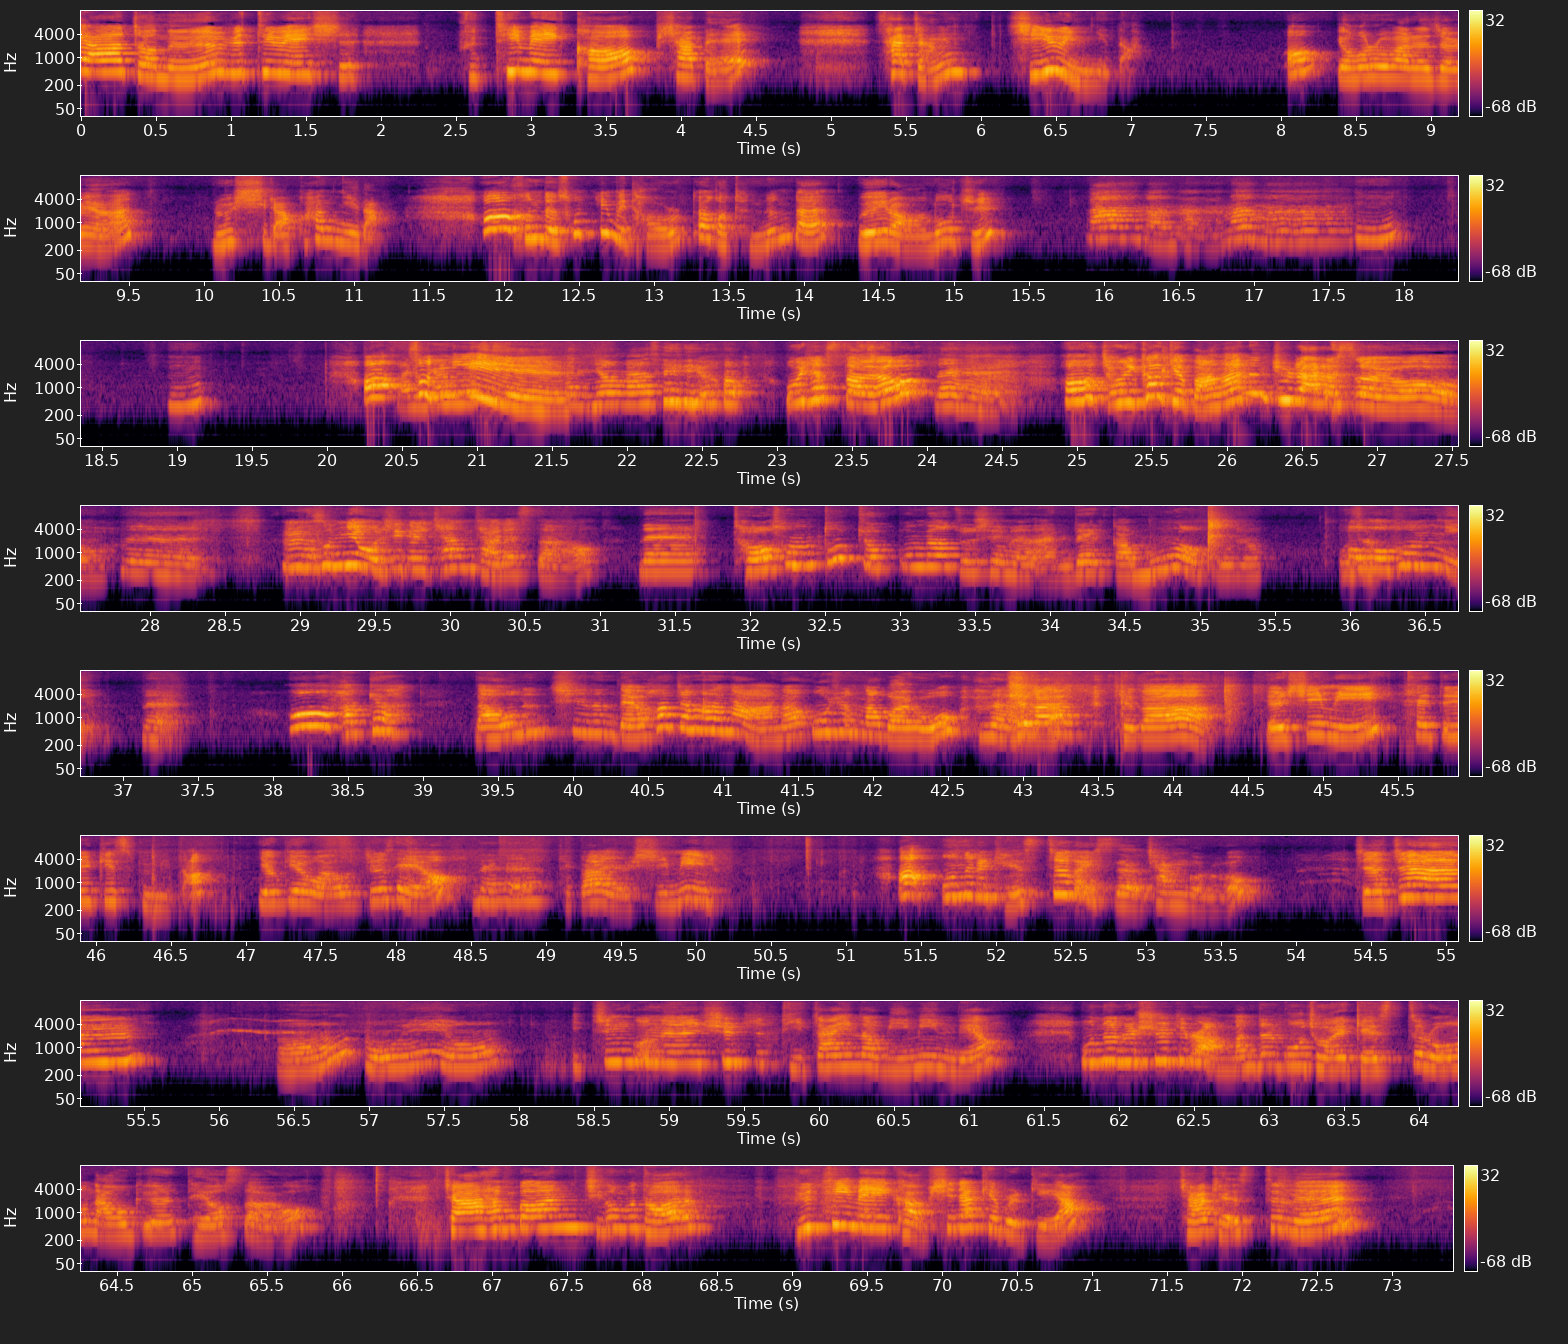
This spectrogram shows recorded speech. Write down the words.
안녕하세요. 저는 뷰티메이션, 뷰티 메이크업 샵의 사장 지유입니다. 어? 영어로 말하자면 루시라고 합니다. 아, 근데 손님이 다 올 때가 됐는데 왜 이래 안 오지? 나나나나나. 응? 응? 어, 손님! 안녕하세요. 오셨어요? 네. 어, 저희 가게 망하는 줄 알았어요. 네. 오시길 참 잘했어요. 네. 저 손톱 좀 꾸며주시면 안 될까 물어보려. 어, 손님. 네. 어, 밖에 나오는 치는데 화장 하나 안 하고 오셨나 봐요. 네. 제가 제가 열심히 해드리겠습니다. 여기에 와주세요. 네. 제가 열심히. 아, 오늘은 게스트가 있어요. 참고로. 짜잔. 어? 뭐예요? 이 친구는 슈즈 디자이너 미미인데요. 오늘은 슈즈를 안 만들고 저의 게스트로 나오게 되었어요. 자, 한번 지금부터 뷰티 메이크업 시작해 볼게요. 자, 게스트는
